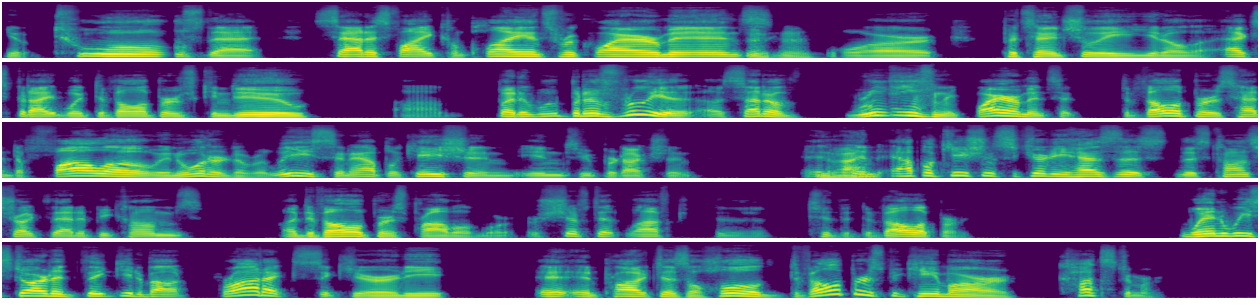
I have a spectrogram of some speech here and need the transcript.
you know tools that satisfy compliance requirements mm-hmm. or potentially you know expedite what developers can do um, but it but it was really a, a, set of rules and requirements that developers had to follow in order to release an application into production and, right. and application security has this this construct that it becomes a developer's problem or, or shift it left to the, to the developer when we started thinking about product security and, and product as a whole, developers became our customer.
